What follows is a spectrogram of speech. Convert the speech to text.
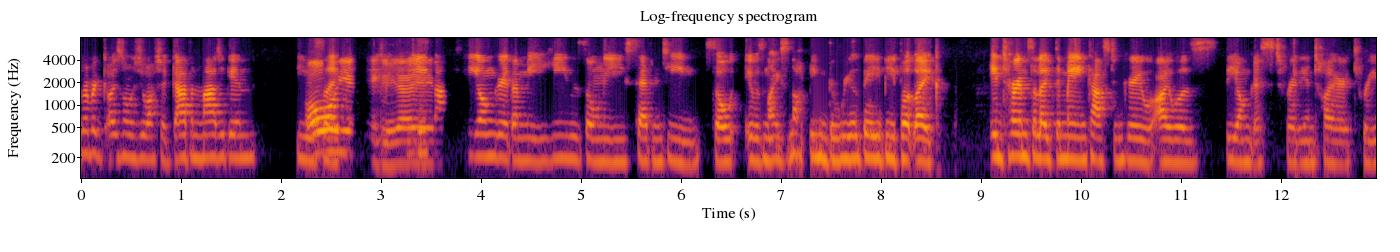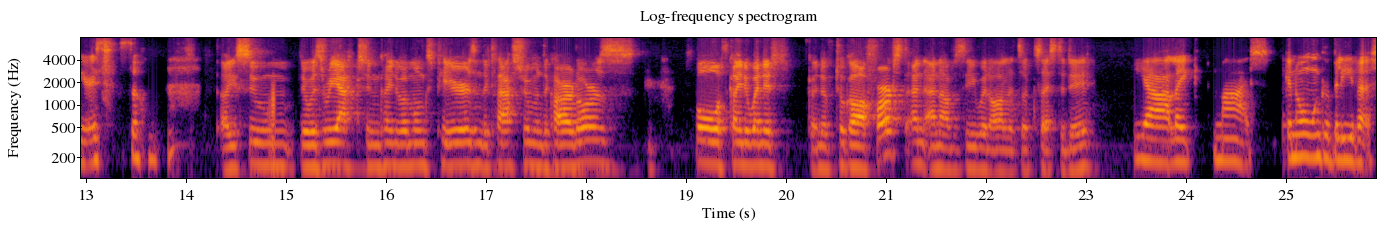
remember? I don't know. Did you watch it? Gavin Madigan. He was oh like, yeah yeah, yeah. Younger than me. He was only 17. So it was nice not being the real baby. But like in terms of like the main cast and crew, I was the youngest for the entire three years. So I assume there was reaction kind of amongst peers in the classroom and the corridors both kind of when it kind of took off first and, and obviously with all its success today yeah, like mad. Like no one could believe it.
